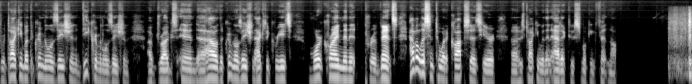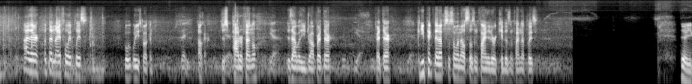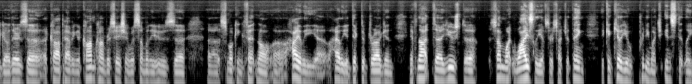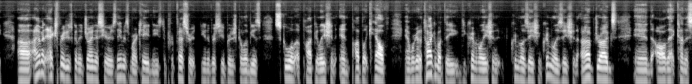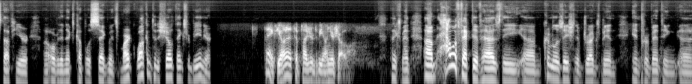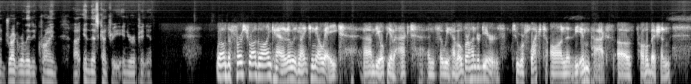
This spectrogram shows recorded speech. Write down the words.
We're talking about the criminalization and decriminalization of drugs and uh, how the criminalization actually creates more crime than it prevents. Have a listen to what a cop says here uh, who's talking with an addict who's smoking fentanyl. Hi there. Put that knife away, please. What, what are you smoking? Fetty. Okay. Just Yeah. powder fentanyl? Yeah. Is that what you drop right there? Yeah. Right there? Yeah. Can you pick that up so someone else doesn't find it or a kid doesn't find that, please? There you go. There's a, a cop having a calm conversation with somebody who's uh, uh, smoking fentanyl, uh, highly, uh, highly addictive drug, and if not uh, used uh, somewhat wisely, if there's such a thing, it can kill you pretty much instantly. Uh, I have an expert who's going to join us here. His name is Mark Haden. He's the professor at University of British Columbia's School of Population and Public Health, and we're going to talk about the decriminalization, criminalization, criminalization of drugs, and all that kind of stuff here uh, over the next couple of segments. Mark, welcome to the show. Thanks for being here. Thanks, Yona. It's a pleasure to be on your show. Thanks, man. Um, how effective has the um, criminalization of drugs been in preventing uh, drug-related crime uh, in this country, in your opinion? Well, the first drug law in Canada was 1908, um, the Opium Act, and so we have over 100 years to reflect on the impacts of prohibition.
